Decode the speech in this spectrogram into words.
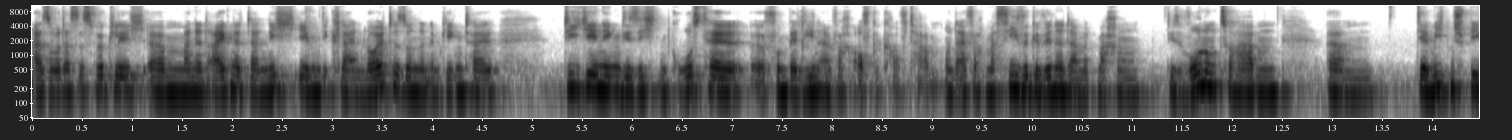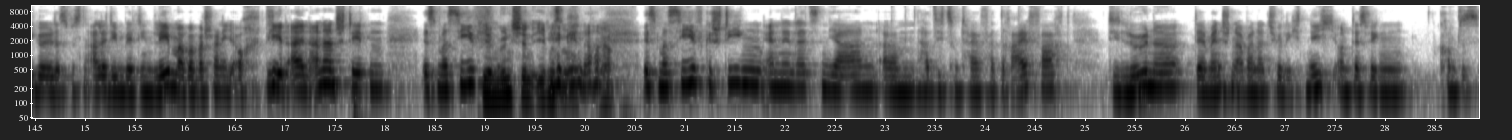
Also das ist wirklich, ähm, man enteignet da nicht eben die kleinen Leute, sondern im Gegenteil diejenigen, die sich einen Großteil äh, von Berlin einfach aufgekauft haben und einfach massive Gewinne damit machen, diese Wohnung zu haben, ähm, der Mietenspiegel, das wissen alle, die in Berlin leben, aber wahrscheinlich auch die in allen anderen Städten, ist massiv. Hier in München ebenso. genau, ja. Ist massiv gestiegen in den letzten Jahren, ähm, hat sich zum Teil verdreifacht. Die Löhne der Menschen aber natürlich nicht und deswegen kommt es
